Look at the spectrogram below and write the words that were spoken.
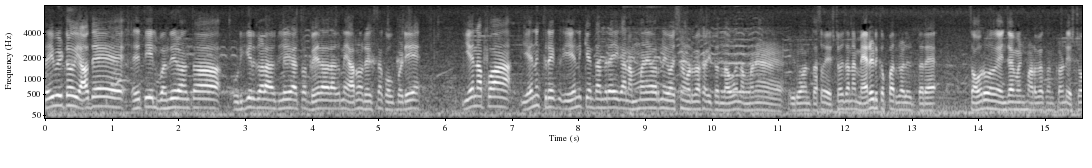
ದಯವಿಟ್ಟು ಯಾವುದೇ ರೀತಿ ಇಲ್ಲಿ ಬಂದಿರೋಂಥ ಹುಡುಗಿರುಗಳಾಗಲಿ ಅಥವಾ ಬೇರೆಯವರಾಗಲಿ ಯಾರನ್ನೂ ರೇಗ್ಸೋಕೆ ಹೋಗ್ಬೇಡಿ. ಏನಪ್ಪ, ಏನಕ್ಕೆ ರೇಗ್, ಏನಕ್ಕೆ ಅಂತಂದರೆ, ಈಗ ನಮ್ಮ ಮನೆಯವ್ರನ್ನ ಯೋಚನೆ ಮಾಡಬೇಕಾಗಿತ್ತು ನಾವು. ನಮ್ಮ ಮನೆ ಇರುವಂಥ ಸೊ ಎಷ್ಟೋ ಜನ ಮ್ಯಾರಿಡ್ ಕಪ್ಪರ್ಗಳು ಇರ್ತಾರೆ. ಸೊ ಅವರು ಎಂಜಾಯ್ಮೆಂಟ್ ಮಾಡ್ಬೇಕು ಅಂದ್ಕೊಂಡು ಎಷ್ಟೋ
